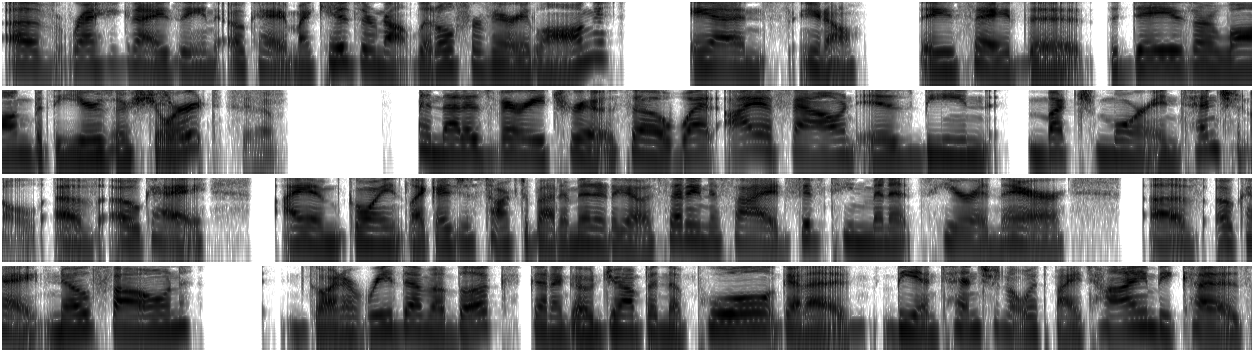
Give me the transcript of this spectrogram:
of recognizing, okay, my kids are not little for very long. And, you know, they say the, the days are long, but the years are short. Yeah. And that is very true. So what I have found is being much more intentional of okay, I am going like I just talked about a minute ago, setting aside 15 minutes here and there of okay, no phone, going to read them a book, going to go jump in the pool, going to be intentional with my time because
